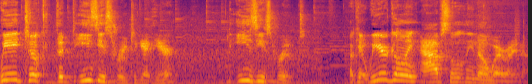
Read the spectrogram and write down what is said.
We took the easiest route to get here the easiest route. Okay, we are going absolutely nowhere right now.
